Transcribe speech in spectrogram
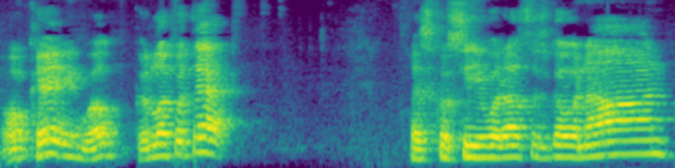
okay. Well, good luck with that. Let's go see what else is going on.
